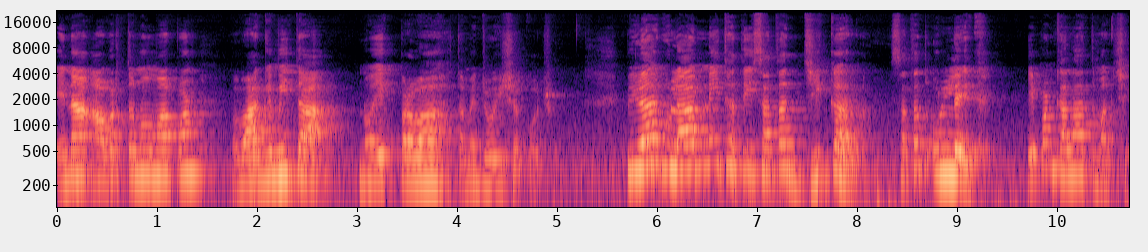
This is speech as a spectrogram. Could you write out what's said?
એના આવર્તનોમાં પણ વાગ્મિતાનો એક પ્રવાહ તમે જોઈ શકો છો. પીળા ગુલાબની થતી સતત જીકર, સતત ઉલ્લેખ એ પણ કલાત્મક છે.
